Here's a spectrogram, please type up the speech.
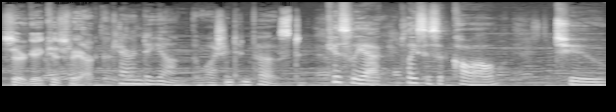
Sergei Kislyak. Karen DeYoung, The Washington Post. Kislyak places a call to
